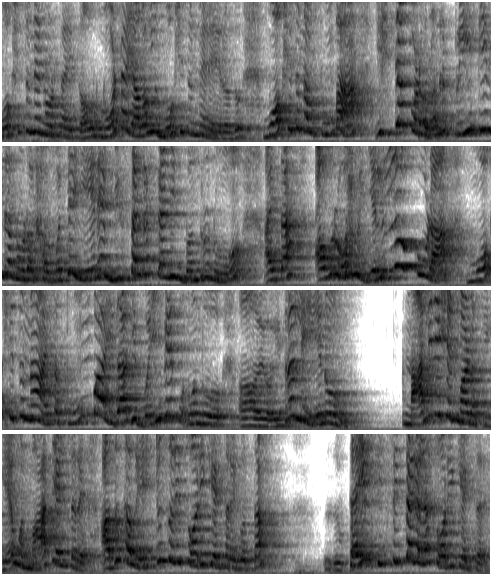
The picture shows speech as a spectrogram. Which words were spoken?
ಮೋಕ್ಷಿತನ್ನೇ ನೋಡ್ತಾ ಇತ್ತು. ಅವ್ರ ನೋಟ ಯಾವಾಗಲೂ ಮೋಕ್ಷಿತನ ಮೇಲೆ ಇರೋದು. ಮೋಕ್ಷಿತನ ಅವ್ರು ತುಂಬ ಇಷ್ಟಪಡೋರು, ಅಂದರೆ ಪ್ರೀತಿಯಿಂದ ನೋಡೋರು. ಅವ್ರ ಮಧ್ಯೆ ಏನೇ ಮಿಸ್ಅಂಡರ್ಸ್ಟ್ಯಾಂಡಿಂಗ್ ಬಂದ್ರೂ ಆಯ್ತಾ? ಅವರು ಎಲ್ಲೂ ಕೂಡ ಮೋಕ್ಷಿತನ ಆಯ್ತಾ ತುಂಬ ಇದಾಗಿ ಬೈಬೇಕು. ಒಂದು ಇದರಲ್ಲಿ ಏನು ನಾಮಿನೇಷನ್ ಮಾಡೋತ್ತಿಗೆ ಒಂದು ಮಾತು ಹೇಳ್ತಾರೆ. ಅದಕ್ಕೆ ಅವ್ರು ಎಷ್ಟು ಸರಿ ಸಾರಿ ಕೇಳ್ತಾರೆ ಗೊತ್ತಾ? ಟೈಮ್ ಸಿಕ್ ಸಿಕ್ತಾಗೆಲ್ಲ ಸಾರಿ ಕೇಳ್ತಾರೆ.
